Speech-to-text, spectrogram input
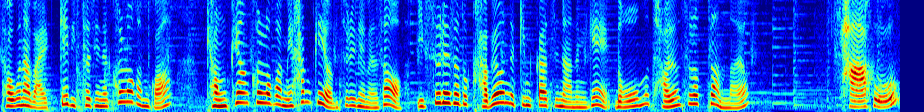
더구나 맑게 비춰지는 컬러감과 경쾌한 컬러감이 함께 연출이 되면서 입술에서도 가벼운 느낌까지 나는 게 너무 자연스럽지 않나요? 4호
